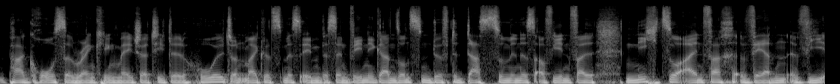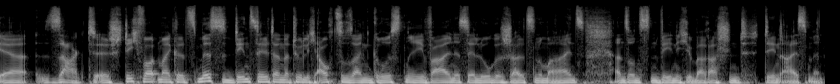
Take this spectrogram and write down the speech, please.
ein paar große Ranking-Major-Titel holt und Michael Smith eben ein bisschen weniger. Ansonsten dürfte das zumindest auf jeden Fall nicht so einfach werden, wie er sagt. Stichwort Michael Smith, den zählt er natürlich auch zu seinen größten Rivalen, ist ja logisch als Nummer 1. Ansonsten wenig überraschend den Iceman.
